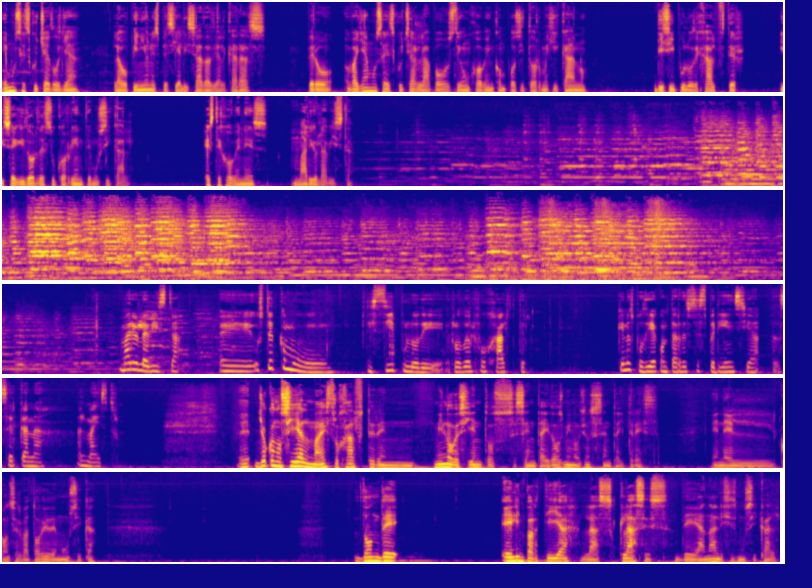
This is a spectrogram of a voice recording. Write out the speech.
Hemos escuchado ya la opinión especializada de Alcaraz, pero vayamos a escuchar la voz de un joven compositor mexicano, discípulo de Halfter y seguidor de su corriente musical. Este joven es Mario Lavista. Mario Lavista, eh, usted como discípulo de Rodolfo Halfter, ¿qué nos podría contar de esta experiencia cercana al maestro? Eh, yo conocí al maestro Halfter en 1962-1963 en el Conservatorio de Música, donde él impartía las clases de análisis musical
